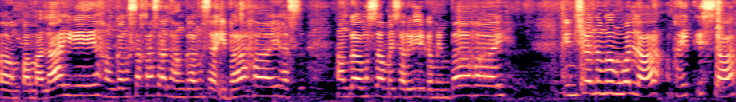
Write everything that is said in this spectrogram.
um, pamalaye, hanggang sa kasal, hanggang sa ibahay, has, hanggang sa may sarili kaming bahay. In siya nangang wala, kahit isa,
